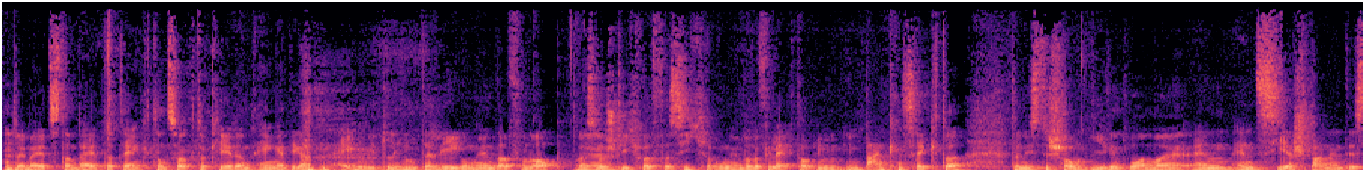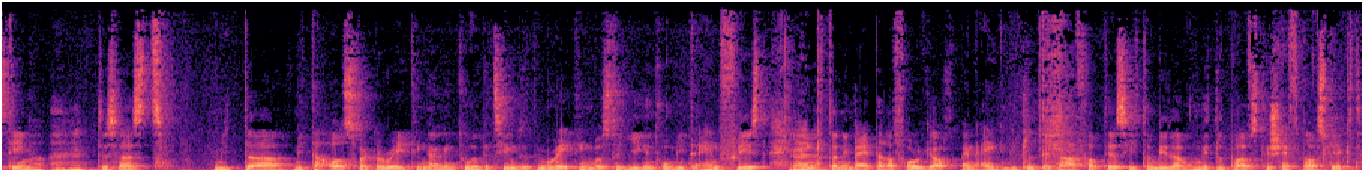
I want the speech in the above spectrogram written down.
Und wenn man jetzt dann weiterdenkt und sagt, okay, dann hängen die ganzen Eigenmittelhinterlegungen davon ab, also ja. Stichwort Versicherungen oder vielleicht auch im, im, Bankensektor, dann ist das schon irgendwo einmal ein, ein sehr spannendes Thema. Mhm. Das heißt, mit der, mit der Auswahl der Ratingagentur bzw. dem Rating, was da irgendwo mit einfließt, ja, hängt ja. dann in weiterer Folge auch mein Eigenmittelbedarf ab, der sich dann wieder unmittelbar aufs Geschäft auswirkt.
